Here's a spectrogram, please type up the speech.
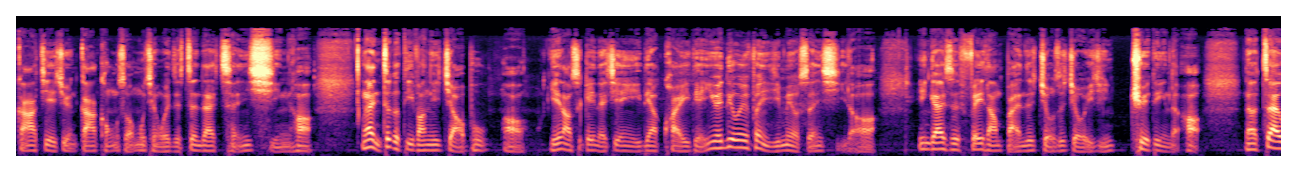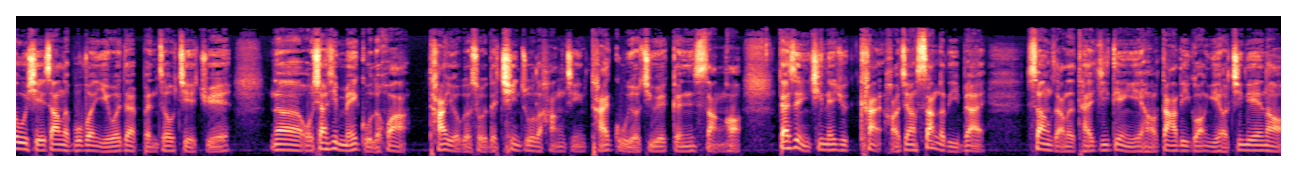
嘎借券、嘎空手，目前为止正在成型哈。那你这个地方你脚步哦，严老师给你的建议一定要快一点，因为六月份已经没有升息了哦，应该是非常百分之九十九已经确定了哈。那债务协商的部分也会在本周解决。那我相信美股的话。它有个所谓的庆祝的行情，台股有机会跟上哈，但是你今天去看，好像上个礼拜。上涨的台积电也好，大地光也好，今天哦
